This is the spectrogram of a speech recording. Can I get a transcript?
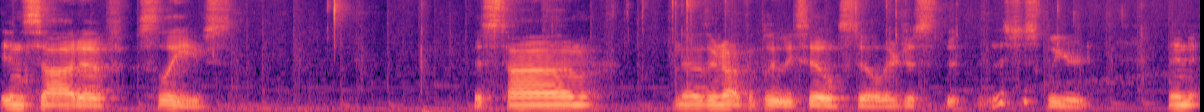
inside of sleeves. This time, no, they're not completely sealed still. They're just, it's just weird. Then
